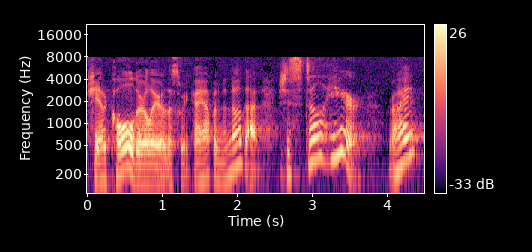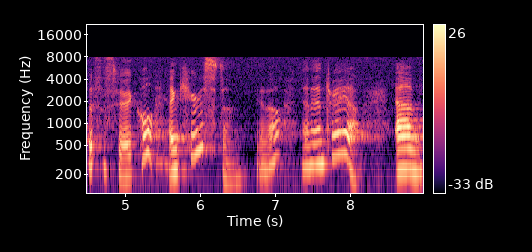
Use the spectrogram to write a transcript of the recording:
She had a cold earlier this week. I happen to know that. She's still here, right? This is very cool. And Kirsten, you know, and Andrea. And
